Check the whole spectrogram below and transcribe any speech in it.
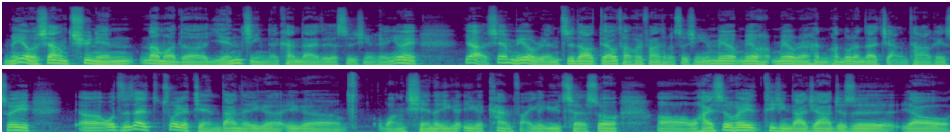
没有像去年那么的严谨的看待这个事情。因为呀，现在没有人知道 Delta 会发生什么事情，因为没有没有没有人很很多人在讲它。OK，所以。呃，我只是在做一个简单的一个一个往前的一个一个看法，一个预测，说，呃，我还是会提醒大家，就是要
